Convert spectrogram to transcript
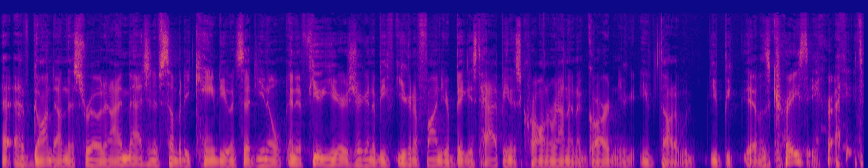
have gone down this road and i imagine if somebody came to you and said you know in a few years you're going to be you're going to find your biggest happiness crawling around in a garden you, you thought it would you'd be it was crazy right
